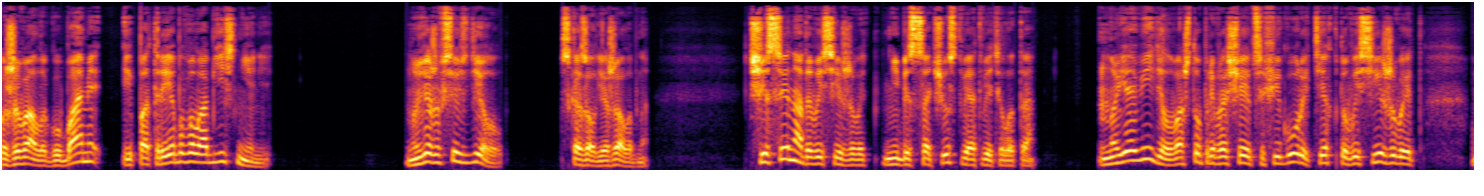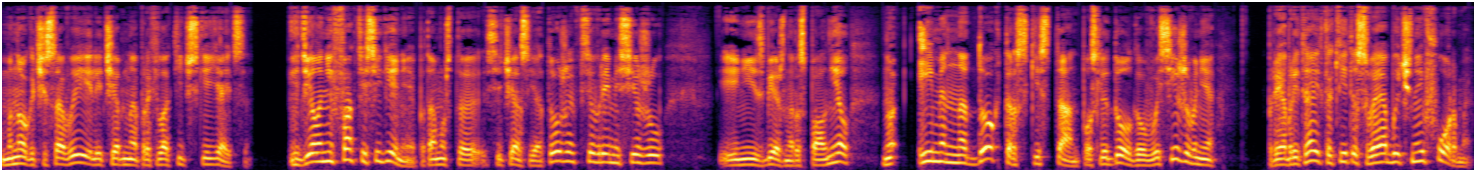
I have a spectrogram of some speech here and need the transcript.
пожевала губами и потребовала объяснений. «Ну я же все сделал», — сказал я жалобно. «Часы надо высиживать», — не без сочувствия ответила та. «Но я видел, во что превращаются фигуры тех, кто высиживает многочасовые лечебно-профилактические яйца. И дело не в факте сидения, потому что сейчас я тоже все время сижу и неизбежно располнел, но именно докторский стан после долгого высиживания приобретает какие-то свои обычные формы,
